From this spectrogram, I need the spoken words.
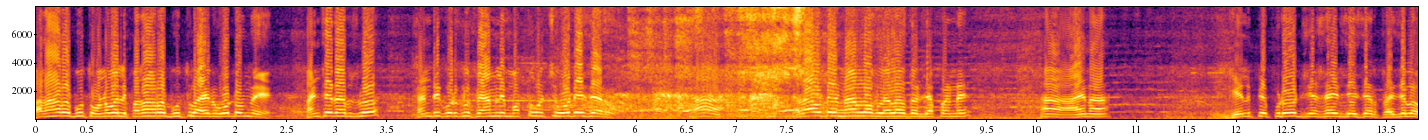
పదహారో బూత్ ఉండవల్లి పదహారో బూత్లో ఆయన ఓటు ఉంది. పంచాయతీ ఆఫీస్లో తండ్రి కొడుకులు ఫ్యామిలీ మొత్తం వచ్చి ఓటేశారు. ఎలా అవుతాడు నాన్న లోకలు ఎలా అవుతాడు చెప్పండి? ఆయన గెలిపి ఎప్పుడో డిసైడ్ చేశారు ప్రజలు.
